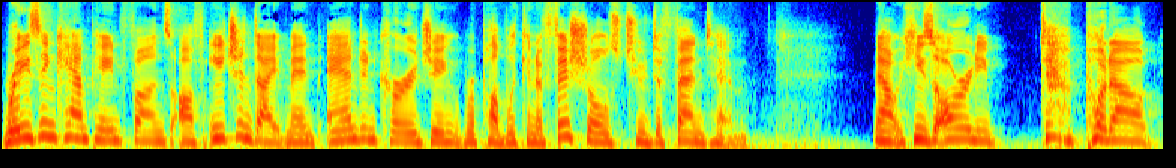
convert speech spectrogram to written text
raising campaign funds off each indictment and encouraging Republican officials to defend him. Now, he's already put out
